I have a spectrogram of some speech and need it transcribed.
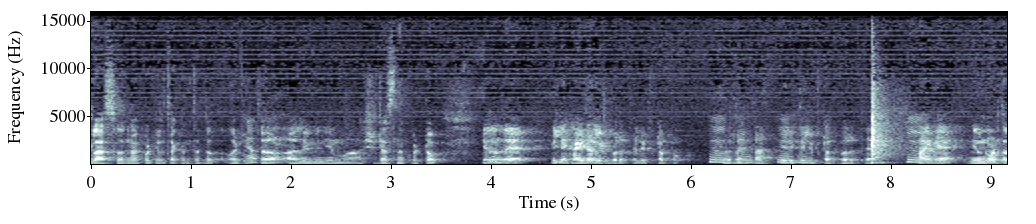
ಗ್ಲಾಸ್ ಅನ್ನ ಕೊಟ್ಟಿರ್ತಕ್ಕಂಥದ್ದು. ಅಲ್ಯೂಮಿನಿಯಂ ಶೀಟರ್ಸ್ನ ಕೊಟ್ಟು. ಏನಂದ್ರೆ ಇಲ್ಲಿ ಹೈಡ್ರಾಲಿಕ್ ಬರುತ್ತೆ ಲಿಫ್ಟ್ ಅಪ್. ಗೊತ್ತಾಯ್ತಾ? ಈ ರೀತಿ ಲಿಫ್ಟ್ ಅಪ್ ಬರುತ್ತೆ. ಹಾಗೆ ನೀವು ನೋಡ್ತಾ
